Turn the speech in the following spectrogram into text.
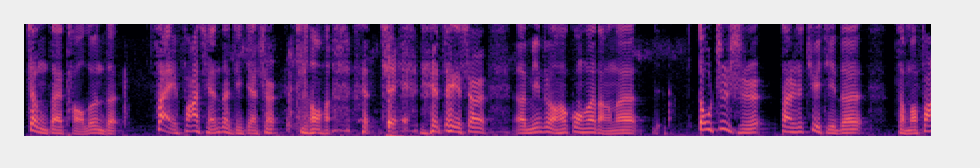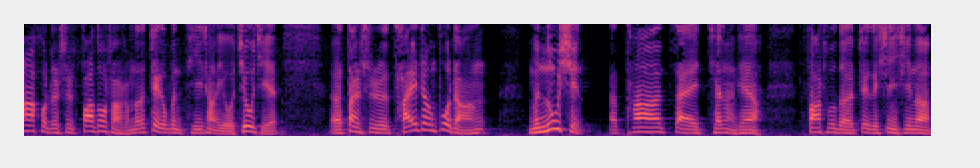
正在讨论的再发钱的这件事儿，知道吗？这这个事儿，呃，民主党和共和党呢都支持，但是具体的怎么发，或者是发多少什么的，这个问题上有纠结。呃，但是财政部长 Mnuchin，呃，他在前两天啊发出的这个信息呢，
